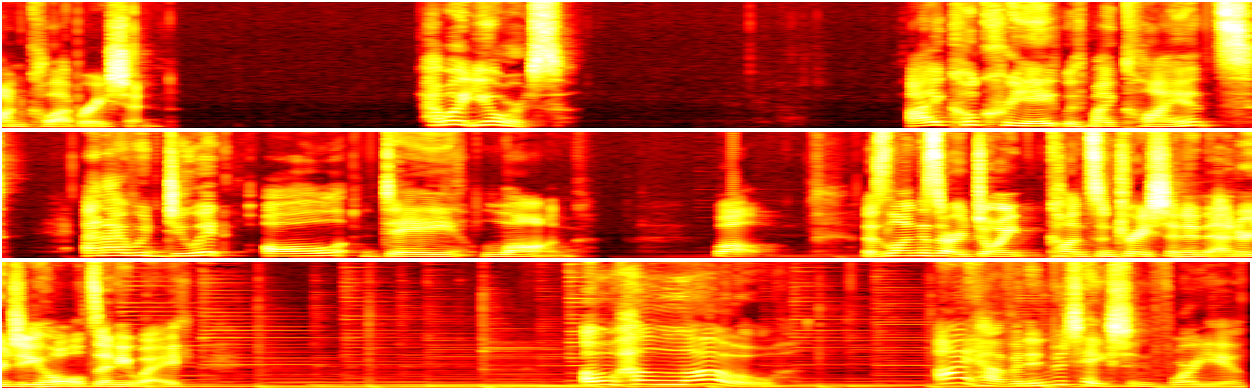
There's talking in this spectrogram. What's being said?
on collaboration. How about yours? I co create with my clients, and I would do it all day long. Well, as long as our joint concentration and energy holds, anyway. Oh, hello! I have an invitation for you.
